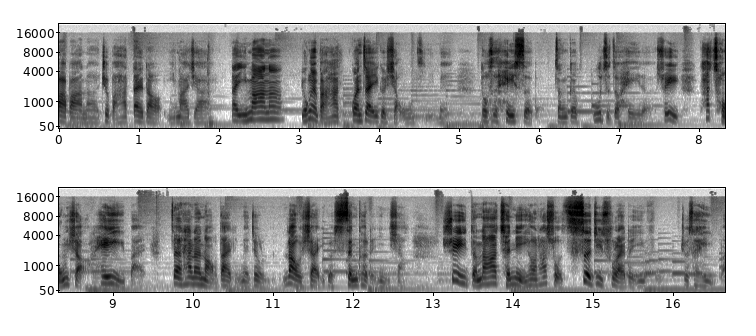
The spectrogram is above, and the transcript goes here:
爸爸呢，就把他带到姨妈家。那姨妈呢，永远把他关在一个小屋子里面，都是黑色的，整个屋子都黑的。所以他从小黑与白，在他的脑袋里面就烙下一个深刻的印象。所以等到他成年以后，他所设计出来的衣服就是黑与白。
